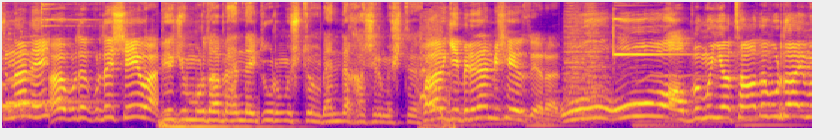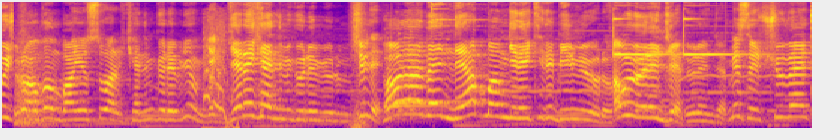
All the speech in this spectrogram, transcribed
şunlar ne? Ha burada burada şey var. Bir gün burada ben de durmuştum. Ben de kaçırmıştı. Falan gebelenen bir şey yazıyor herhalde. Oo, oo ablamın yatağı da buradaymış. Dur ablamın banyosu var. Kendimi görebiliyor muyum? Ya, gene kendimi göremiyorum. Şimdi hala ben ne yapmam gerektiğini bilmiyorum. Ama öğreneceğim. Öğreneceğim. Mesela şu vent,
